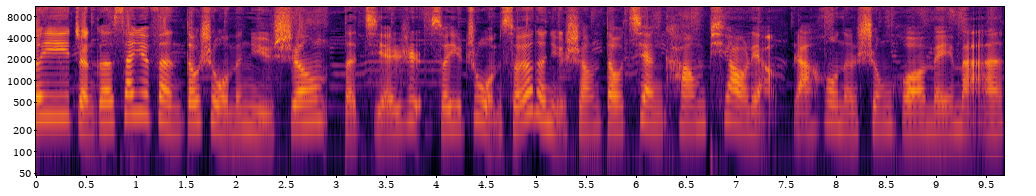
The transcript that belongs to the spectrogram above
所以整个三月份都是我们女生的节日，所以祝我们所有的女生都健康漂亮，然后呢生活美满。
